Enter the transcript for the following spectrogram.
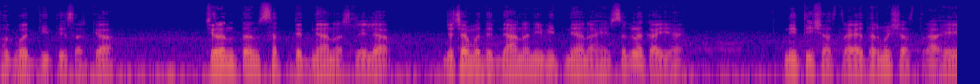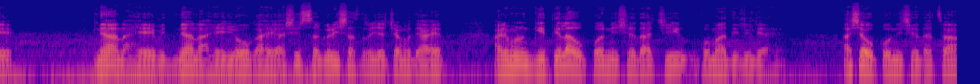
भगवद्गीतेसारख्या चिरंतन सत्य ज्ञान असलेल्या ज्याच्यामध्ये ज्ञान आणि विज्ञान आहे सगळं काही आहे. नीतिशास्त्र आहे धर्मशास्त्र आहे ज्ञान आहे विज्ञान आहे योग आहे अशी सगळी शास्त्र ज्याच्यामध्ये आहेत आणि म्हणून गीतेला उपनिषेधाची उपमा दिलेली आहे. अशा उपनिषेधाचा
